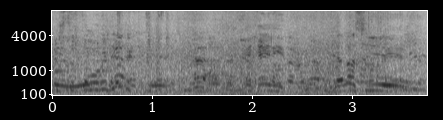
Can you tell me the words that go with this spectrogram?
باش تطوي ديالك خيرين يلاه سي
